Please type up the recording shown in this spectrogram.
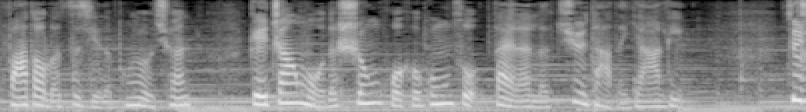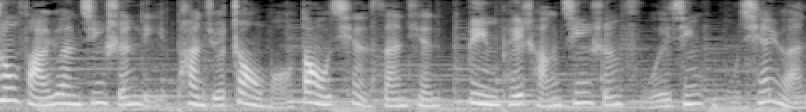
发到了自己的朋友圈，给张某的生活和工作带来了巨大的压力。最终，法院经审理判决赵某道歉三天，并赔偿精神抚慰金五千元。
